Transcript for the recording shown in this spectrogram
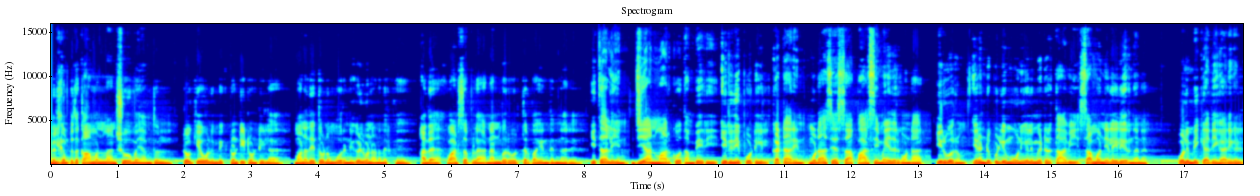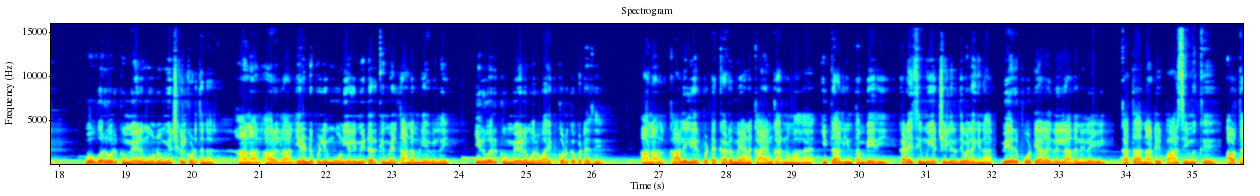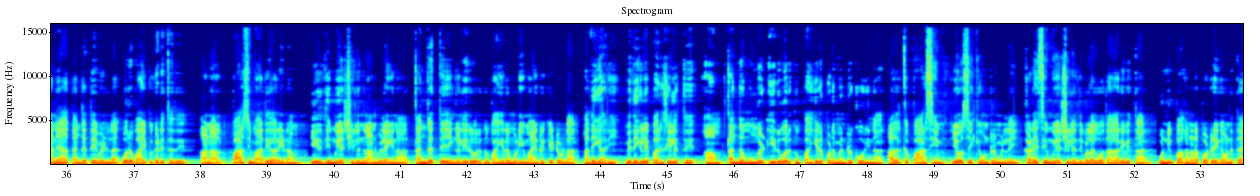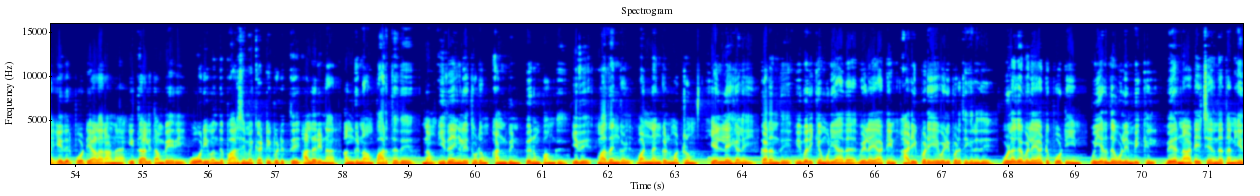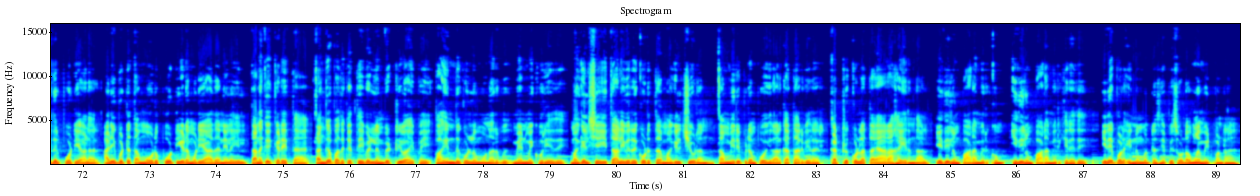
Welcome to the common man show by Abdul Tokyo Olympic twenty டுவெண்ட்டியில் மனதை தொடும் ஒரு நிகழ்வு நடந்திருக்கு. அதை வாட்ஸ்அப்பில் நண்பர் ஒருத்தர் பகிர்ந்திருந்தாரு. இத்தாலியின் ஜியான் மார்க்கோ தம்பேரி இறுதிப் போட்டியில் கட்டாரின் முடாசெஸ்ஸா பார்சிமை எதிர்கொண்டார். இருவரும் இரண்டு புள்ளி மூணு கிலோமீட்டர் தாவி சமநிலையில் இருந்தனர். ஒலிம்பிக் அதிகாரிகள் ஒவ்வொருவருக்கும் மேலும் மூன்று முயற்சிகள் கொடுத்தனர். ஆனால் அவர்களால் இரண்டு புள்ளி மூணு ஏழு மீட்டருக்கு மேல் தாண்ட முடியவில்லை. இருவருக்கும் மேலும் ஒரு வாய்ப்பு கொடுக்கப்பட்டது. ஆனால் காலில் ஏற்பட்ட கடுமையான காயம் காரணமாக இத்தாலியின் தம்பேரி கடைசி முயற்சியிலிருந்து விலகினார். வேறு போட்டியாளர்கள் இல்லாத நிலையில் கத்தார் நாட்டின் பார்சிமுக்கு அவர் தனியாக தங்கத்தை வெல்ல ஒரு வாய்ப்பு கிடைத்தது. ஆனால் பார்சிம் அதிகாரியிடம் இறுதி முயற்சியிலிருந்து நான் விலகினால் தங்கத்தை எங்கள் இருவருக்கும் பகிர முடியுமா? என்று கேட்டுள்ளார். அதிகாரி விதிகளை பரிசீலித்து ஆம் தங்கம் உங்கள் இருவருக்கும் பகிரப்படும் என்று கூறினார். அதற்கு பார்சிம் யோசிக்க ஒன்றுமில்லை கடைசி முயற்சியிலிருந்து விலகுவதாக அறிவித்தார். உன்னிப்பாக நடப்பவற்றை கவனித்த எதிர் போட்டியாளரான இத்தாலி தம்பேரி ஓடி வந்து பார்சிமை கட்டிப்பிடித்து அலறினார். அங்கு நாம் பார்த்தது நம் இதயங்களை தொடும் அன்பின் பெரும் பங்கு இது மதங்கள் வண்ணங்கள் மற்றும் எல்லைகளை கடந்து விவரிக்க முடியாத விளையாட்டின் அடிப்படையை வெளிப்படுத்துகிறது. உலக விளையாட்டு போட்டியின் உயர்ந்த ஒலிம்பிக்கில் வேறு நாட்டைச் சேர்ந்த தன் எதிர் போட்டியாளர் அடிபட்டு தம்மோடு போட்டியிட முடியாத நிலையில் தனக்கு கிடைத்த தங்க பதக்கத்தை வெல்லும் வெற்றி வாய்ப்பை பகிர்ந்து கொள்ளும் உணர்வு மேன்மை கூறியது மகிழ்ச்சியை இத்தாலி வீரர் கொடுத்த மகிழ்ச்சியுடன் தம் இருப்பிடம் போகிறார் கத்தார் வீரர். கற்றுக்கொள்ள தயாராக இருந்தால் எதிலும் பாடம் இருக்கும் இதிலும் பாடம் இருக்கிறது. இதே போல இன்னும் எபிசோட உங்களை மீட் பண்றேன்.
